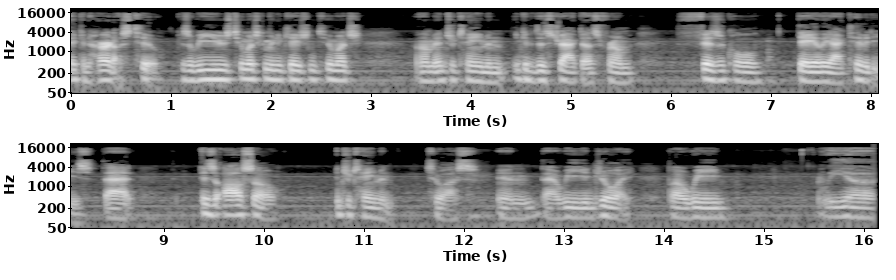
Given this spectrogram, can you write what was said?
it can hurt us too because we use too much communication, too much um, entertainment. It can distract us from physical daily activities that is also entertainment to us and that we enjoy, but we we uh,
